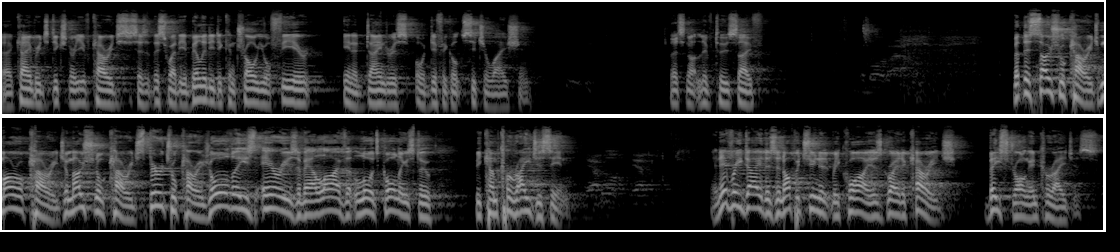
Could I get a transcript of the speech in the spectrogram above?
uh, Cambridge Dictionary of Courage says it this way the ability to control your fear in a dangerous or difficult situation. Let's not live too safe. But there's social courage, moral courage, emotional courage, spiritual courage, all these areas of our life that the Lord's calling us to become courageous in. And every day there's an opportunity that requires greater courage. Be strong and courageous.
